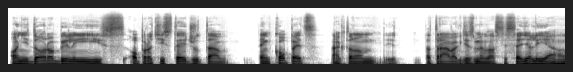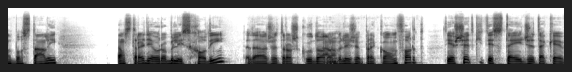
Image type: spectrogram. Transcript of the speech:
Oni dorobili oproti stageu tá, ten kopec, na ktorom je tá tráva, kde sme vlastne sedeli alebo stali. Tam v strede urobili schody, teda že trošku dorobili, že pre komfort. Tie všetky tie stage, také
